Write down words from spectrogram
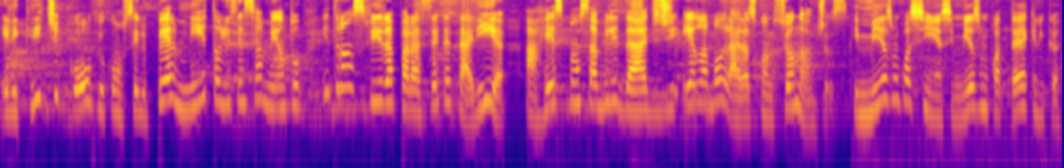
Ele criticou que o Conselho permita o licenciamento e transfira para a Secretaria a responsabilidade de elaborar as condicionantes. E mesmo com a ciência, mesmo com a técnica,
